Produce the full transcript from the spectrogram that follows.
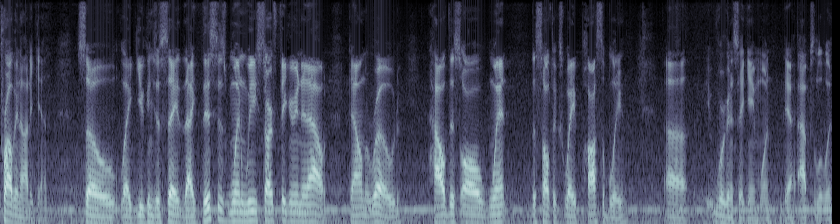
Probably not again. So like you can just say like this is when we start figuring it out down the road how this all went the Celtics way possibly. Uh, we're gonna say game one. Yeah, absolutely.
